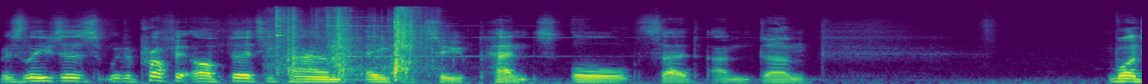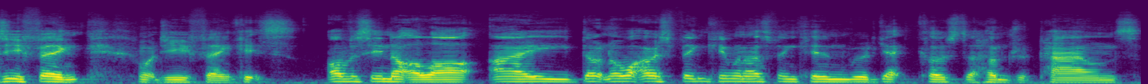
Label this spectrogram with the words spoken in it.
which leaves us with a profit of £30.82, pence, all said and done. What do you think? What do you think? It's obviously not a lot. I don't know what I was thinking when I was thinking we would get close to £100.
